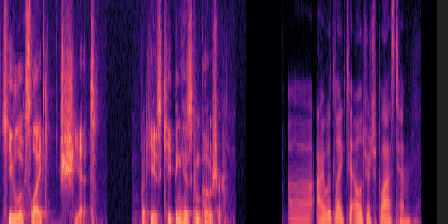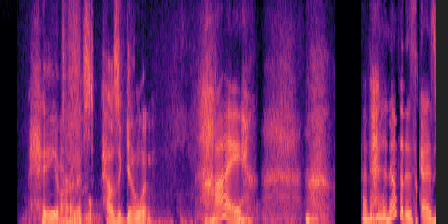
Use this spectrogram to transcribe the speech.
He looks like shit, but but he is keeping his composure. Uh, I would like to Eldritch Blast him. Hey, Arnis, how's it going? Hi. I've had enough of this guy's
